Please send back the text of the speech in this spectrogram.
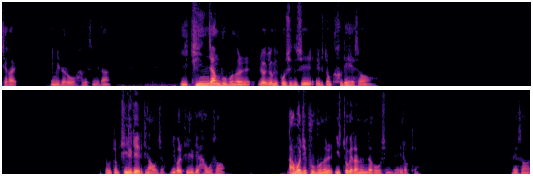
제가 임의대로 하겠습니다. 이 긴 장 부분을 여- 여기 보시듯이 이렇게 좀 크게 해서 요거 좀 길게 이렇게 나오죠. 이걸 길게 하고서 나머지 부분을 이쪽에다 넣는다고 보시면 돼요. 이렇게. 그래서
